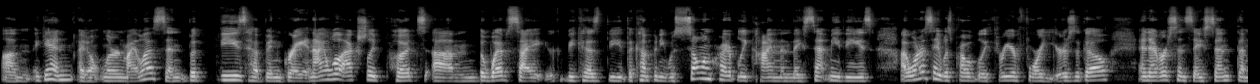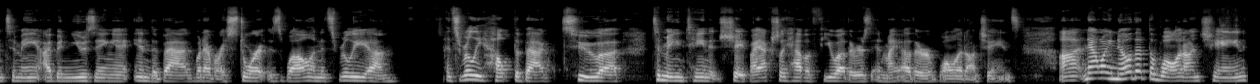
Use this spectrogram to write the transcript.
Um, again, I don't learn my lesson, but these have been great. And I will actually put um, the website because the, the company was so incredibly kind and they sent me these, I want to say it was probably three or four years ago. And ever since they sent them to me, I've been using it in the bag whenever I store it as well. And it's really, um, it's really helped the bag to uh, to maintain its shape. I actually have a few others in my other wallet on chains. Uh, now I know that the wallet on chain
